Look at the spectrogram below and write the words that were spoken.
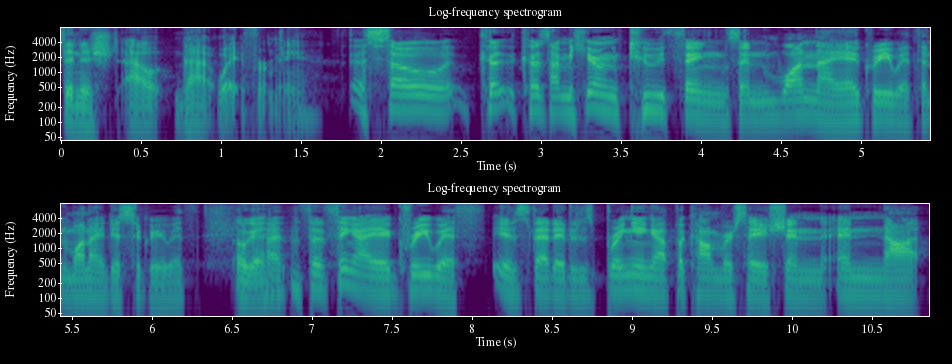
finished out that way for me So, because I'm hearing two things, and one I agree with, and one I disagree with. Okay. Uh, the thing I agree with is that it is bringing up a conversation and not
